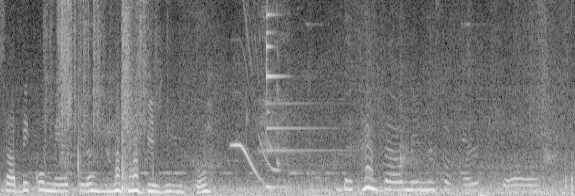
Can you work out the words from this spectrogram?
Sabi ko milk lang yung bibilhin ko. Ang dami na sa cart ko?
